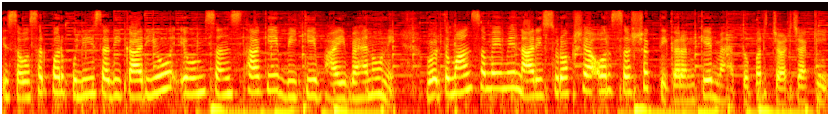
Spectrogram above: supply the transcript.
इस अवसर पर पुलिस अधिकारियों एवं संस्था के बीके भाई बहनों ने वर्तमान समय में नारी सुरक्षा और सशक्तिकरण के महत्व पर चर्चा की।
